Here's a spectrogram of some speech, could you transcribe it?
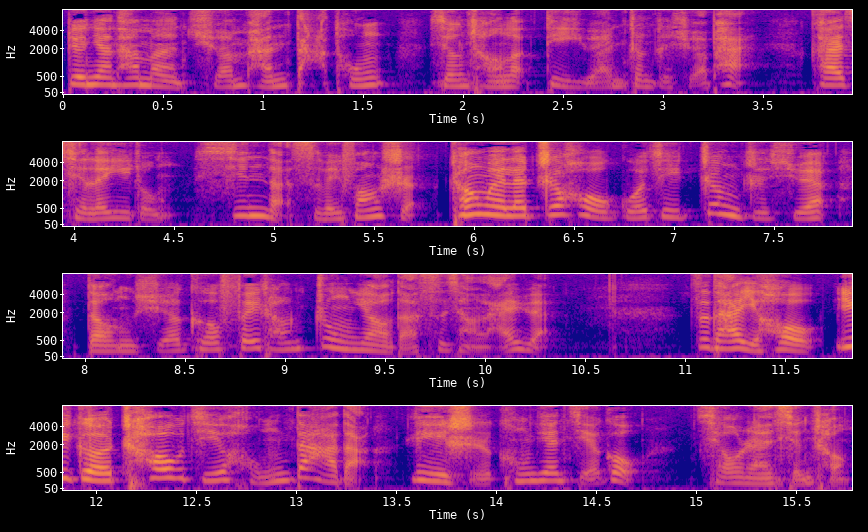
并将它们全盘打通，形成了地缘政治学派，开启了一种新的思维方式，成为了之后国际政治学等学科非常重要的思想来源。自他以后，一个超级宏大的历史空间结构悄然形成。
